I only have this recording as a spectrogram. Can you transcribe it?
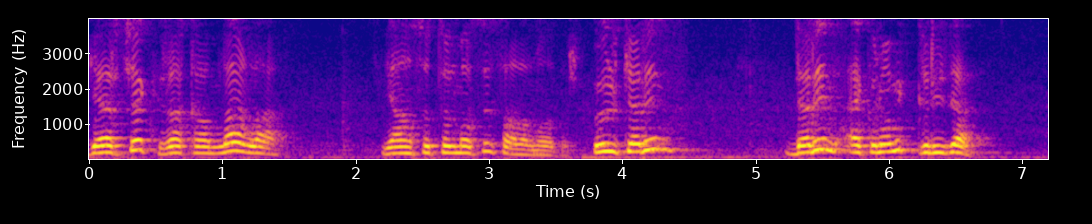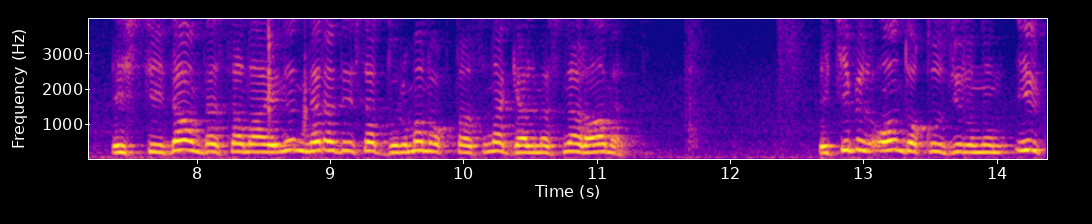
gerçek rakamlarla yansıtılması sağlanmalıdır. Ülkenin derin ekonomik krize, istihdam ve sanayinin neredeyse durma noktasına gelmesine rağmen 2019 yılının ilk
